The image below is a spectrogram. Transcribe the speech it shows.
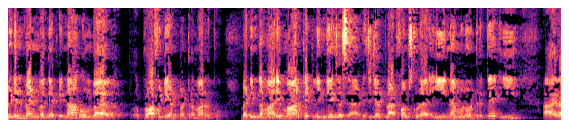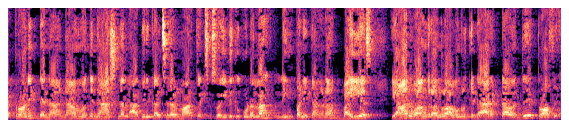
மிடில் மேன் வந்து எப்படின்னா ரொம்ப ப்ராஃபிட் ஏர்ன் பண்ற மாதிரி இருக்கும். பட் இந்த மாதிரி மார்க்கெட் லிங்கேஜஸ் டிஜிட்டல் பிளாட்ஃபார்ம்ஸ் கூட e இ நம்னு ஒன்று இருக்கு. இ எலக்ட்ரானிக் தென் நாம் வந்து நேஷனல் அக்ரிகல்ச்சரல் மார்க்கெட்ஸ் ஸோ இதுக்கு கூட எல்லாம் லிங்க் பண்ணிட்டாங்கன்னா பையர்ஸ் யார் வாங்குறாங்களோ அவங்களுக்கு டைரக்டா வந்து ப்ராஃபிட்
